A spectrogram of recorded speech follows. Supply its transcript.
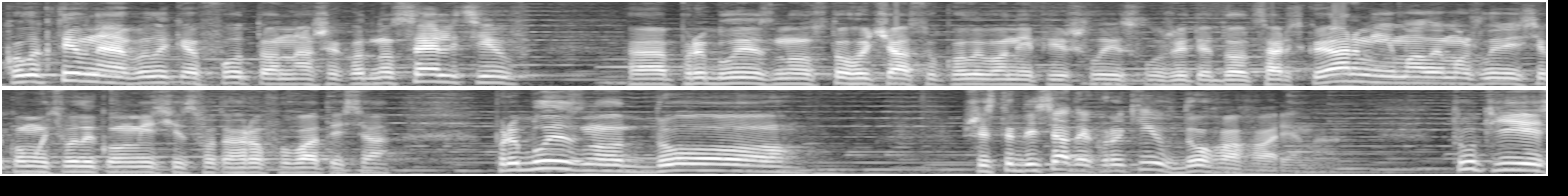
Колективне велике фото наших односельців приблизно з того часу, коли вони пішли служити до царської армії, мали можливість якомусь великому місці сфотографуватися, приблизно до 60-х років до Гагаріна. Тут є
